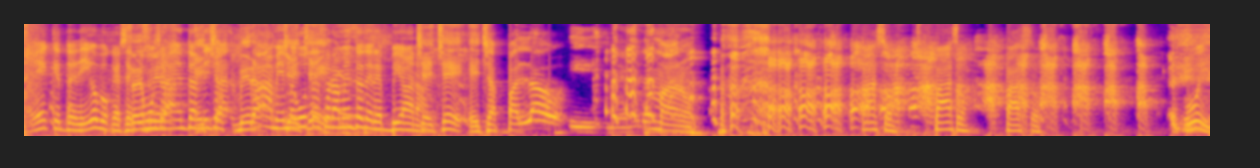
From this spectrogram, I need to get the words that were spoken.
No es que te digo, porque sé que Entonces, mucha mira, gente han dicho, echa- mira, ah, a mí che, me gusta che. solamente de lesbiana. Che, che, echas para el lado y le metes mano. Paso, paso, paso. Uy.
